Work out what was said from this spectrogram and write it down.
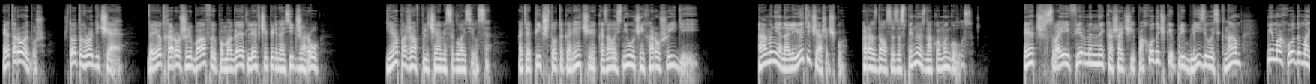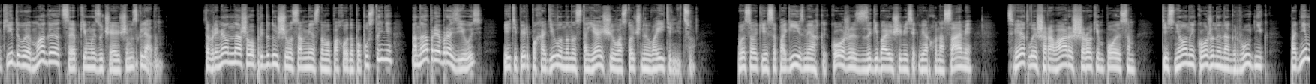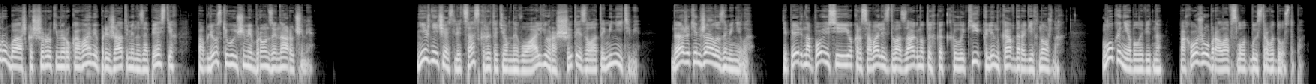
«Это ройбуш, что-то вроде чая. Дает хорошие бафы и помогает легче переносить жару». Я, пожав плечами, согласился, хотя пить что-то горячее казалось не очень хорошей идеей. «А мне нальете чашечку?» — раздался за спиной знакомый голос. Эдж своей фирменной кошачьей походочкой приблизилась к нам, мимоходом окидывая мага цепким изучающим взглядом. Со времен нашего предыдущего совместного похода по пустыне она преобразилась и теперь походила на настоящую восточную воительницу. Высокие сапоги из мягкой кожи с загибающимися кверху носами, светлые шаровары с широким поясом, тесненный кожаный нагрудник, под ним рубашка с широкими рукавами, прижатыми на запястьях, поблескивающими бронзой наручами. Нижняя часть лица скрыта темной вуалью, расшитой золотыми нитями. Даже кинжалы заменила. Теперь на поясе ее красовались два загнутых, как клыки, клинка в дорогих ножнах. Лука не было видно. Похоже, убрала в слот быстрого доступа.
